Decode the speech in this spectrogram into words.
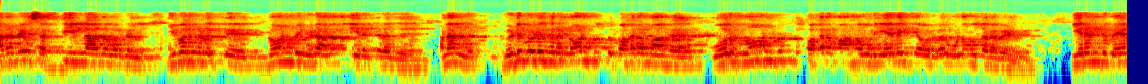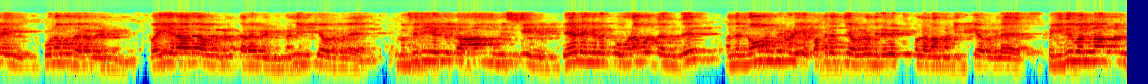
அறவே சக்தி இல்லாதவர்கள் இவர்களுக்கு நோன்பை விட அனுமதி இருக்கிறது. ஆனால் விடுபடுகிற நோன்புக்கு பகரமாக ஒரு நோன்புக்கு பகரமாக ஒரு ஏழைக்கு அவர்கள் உணவு தர வேண்டும். இரண்டு வேலை உணவு தர வேண்டும். வயிறாறு அவர்கள் தர வேண்டும். மன்னிமிக்க அவர்களே இப்ப பிரியத்துக்கு ஆம் மிஸ்கின் ஏழைகளுக்கு உணவு தந்து அந்த நோன்பினுடைய பகரத்தை அவர்கள் நிறைவேற்றிக் கொள்ளலாம். மன்னிமிக்க அவர்களே இப்ப இதுவல்லாமல்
